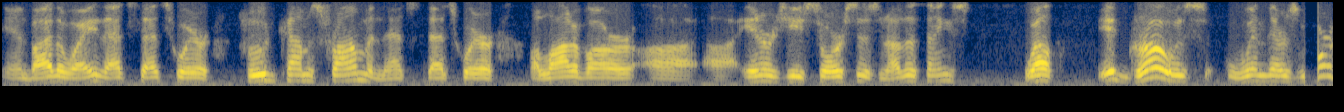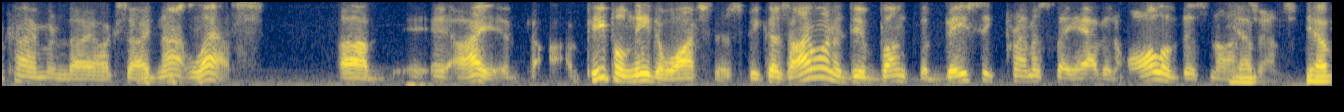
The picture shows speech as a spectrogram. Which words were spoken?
and by the way, that's that's where food comes from, and that's that's where a lot of our uh, uh, energy sources and other things. Well, it grows when there's more carbon dioxide, not less. Uh, I people need to watch this because I want to debunk the basic premise they have in all of this nonsense. Yep. yep.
